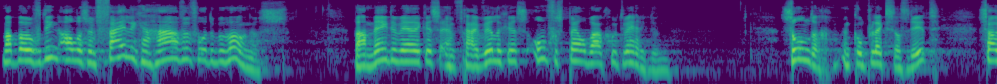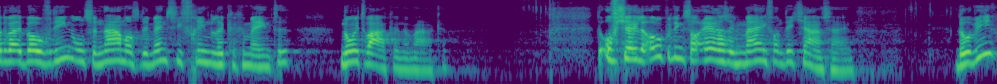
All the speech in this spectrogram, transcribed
maar bovendien alles een veilige haven voor de bewoners. Waar medewerkers en vrijwilligers onvoorspelbaar goed werk doen. Zonder een complex als dit zouden wij bovendien onze naam als dementievriendelijke gemeente nooit waar kunnen maken. De officiële opening zal ergens in mei van dit jaar zijn. Door wie?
